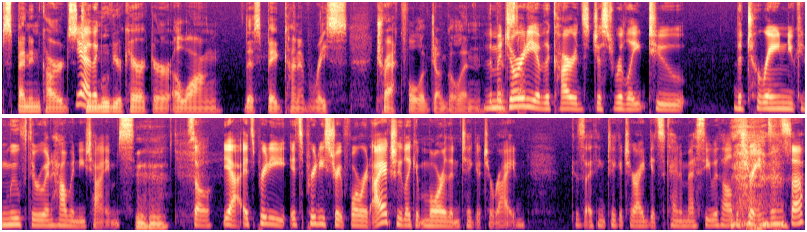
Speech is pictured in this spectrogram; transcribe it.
spending cards Yeah, to the- move your character along this big kind of race track full of jungle and The majority of the cards just relate to the terrain you can move through and how many times. hmm So yeah, it's pretty it's pretty straightforward. I actually like it more than Ticket to Ride because I think Ticket to Ride gets kind of messy with all the trains and stuff.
